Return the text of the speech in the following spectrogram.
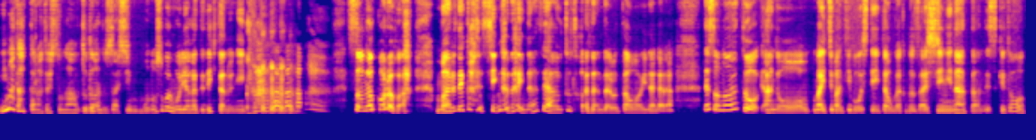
今だったら私そのアウトドアの雑誌ものすごい盛り上がってできたのに、その頃はまるで関心がない、なぜアウトドアなんだろうと思いながら。で、その後、あの、まあ一番希望していた音楽の雑誌になったんですけど、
